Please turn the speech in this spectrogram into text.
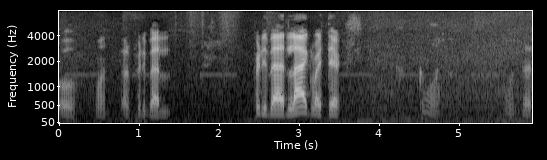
Oh, come on. Got a pretty bad, pretty bad lag right there. Come on. What's that?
